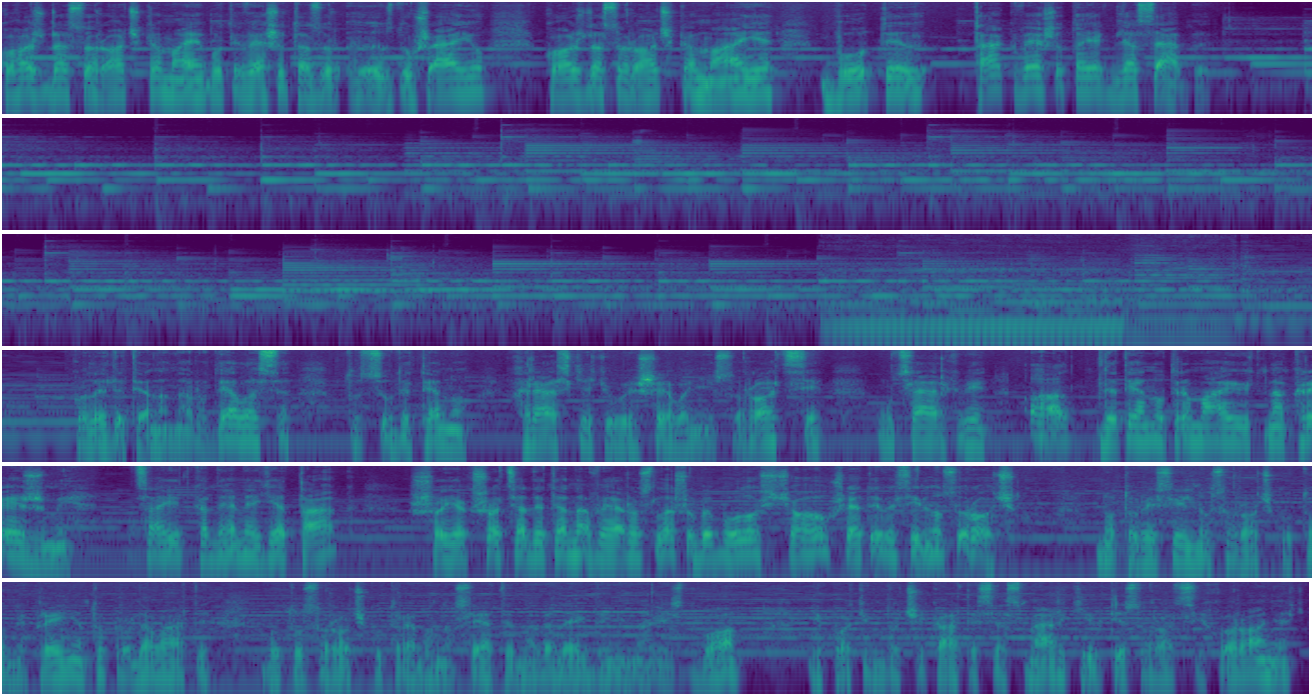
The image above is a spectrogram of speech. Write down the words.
Кожна сорочка має бути вишита з з душею, кожна сорочка має бути так вишита, як для себе. Коли дитина народилася, то цю дитину хрестять у вишиваній сорочці у церкві, а дитину тримають на крижмі. Цієї тканини є так, що якщо ця дитина виросла, щоб було що вшити весільну сорочку. Ну то весільну сорочку то не прийнято продавати, бо ту сорочку треба носити на Великдень і на Різдво, і потім дочекатися смерті, і в тій сорочці хоронять.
